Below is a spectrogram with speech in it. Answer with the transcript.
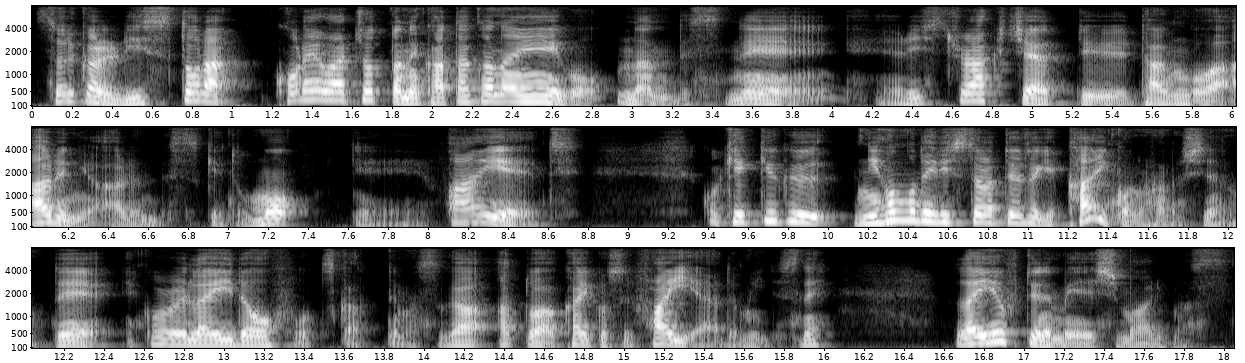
それからリストラ。これはちょっとね、カタカナ英語なんですね。リストラクチャーっていう単語はあるにはあるんですけども、えー、fired。これ結局、日本語でリストラっていうときは解雇の話なので、これ laid off を使ってますが、あとは解雇する fire でもいいですね。laid off という名詞もあります。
